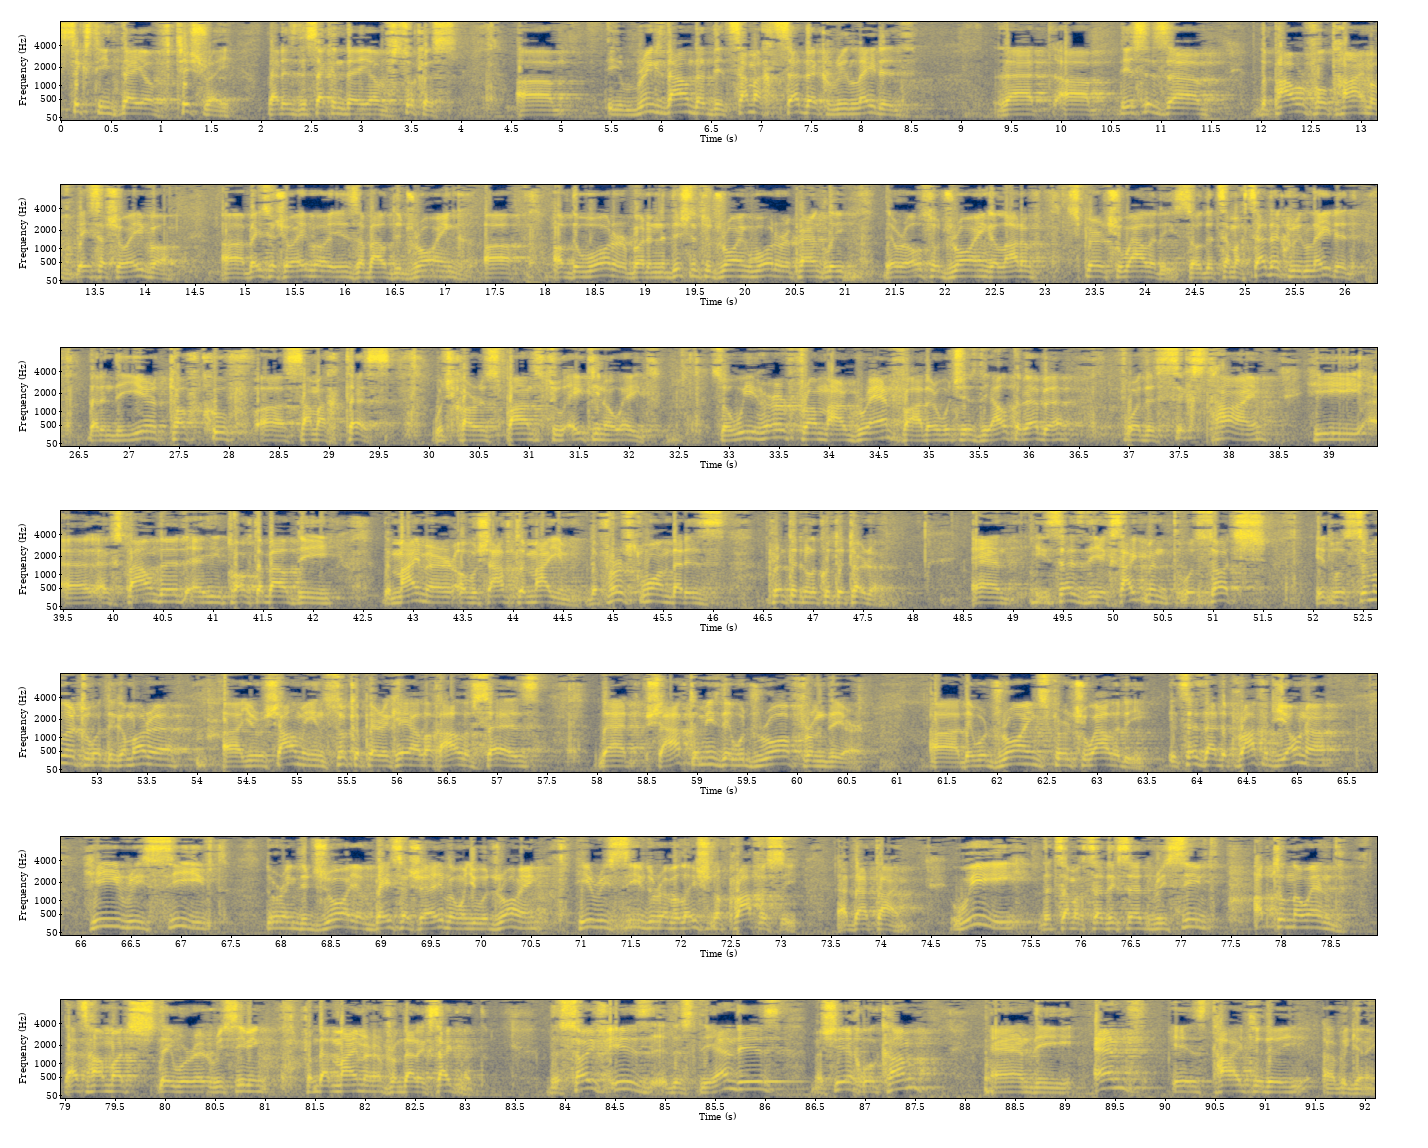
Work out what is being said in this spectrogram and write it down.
16th day of Tishrei, that is the second day of Sukkot, um, he brings down that the Tzemach Tzedek related that uh, this is uh, the powerful time of Beis HaShoeva. Uh, Beis HaShoeva is about the drawing uh, of the water, but in addition to drawing water, apparently they were also drawing a lot of spirituality. So the Tzemach Tzedek related that in the year Tov Kuf uh, Tes, which corresponds to 1808, so we heard from our grandfather, which is the Alter Rebbe, for the sixth time, he uh, expounded, uh, he talked about the the Maimer of Ushavtem Mayim, the first one that is printed in Likkutei Torah. And he says the excitement was such, it was similar to what the Gemara uh, Yerushalmi in Sukkah Perikei Halach Aleph says, that Shavta means they would draw from there. Uh, they were drawing spirituality. It says that the prophet Yonah, he received during the joy of Beis HaSha'eva, when you were drawing, he received the revelation of prophecy at that time. We, the Tzemach Tzedek said, received up till no end. That's how much they were receiving from that mimer and from that excitement. The soif is, this, the end is, Mashiach will come, and the end is tied to the uh, beginning.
